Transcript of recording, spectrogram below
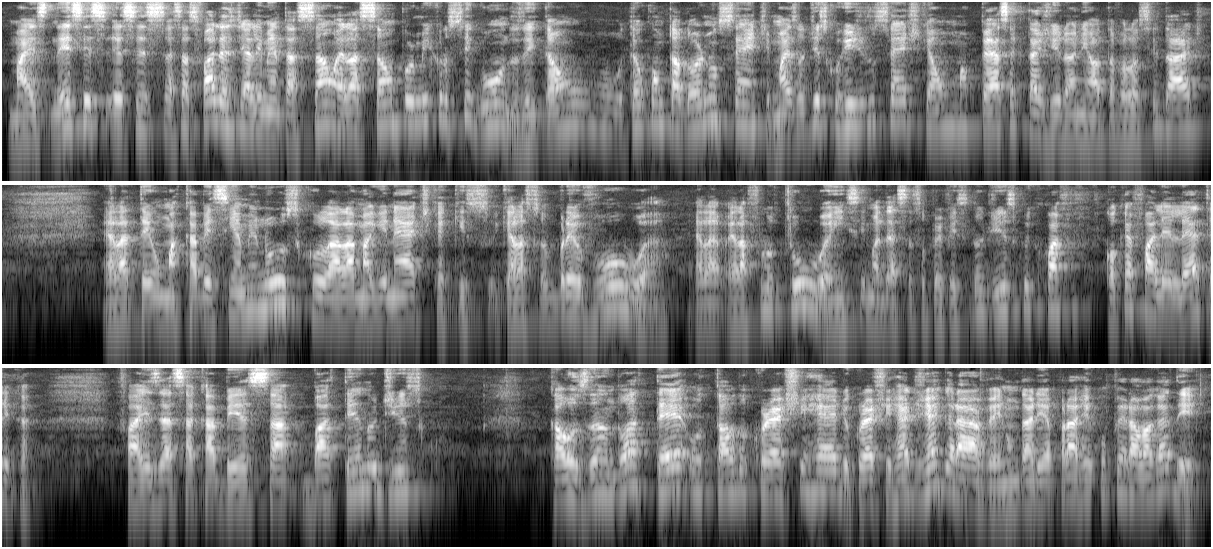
Mas nesses, esses, essas falhas de alimentação, elas são por microsegundos, então o teu computador não sente, mas o disco rígido sente, que é uma peça que está girando em alta velocidade, ela tem uma cabecinha minúscula lá magnética que, que ela sobrevoa, ela, ela flutua em cima dessa superfície do disco e qualquer falha elétrica faz essa cabeça bater no disco, causando até o tal do crash head. O crash head já é grave, aí não daria para recuperar o HD.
